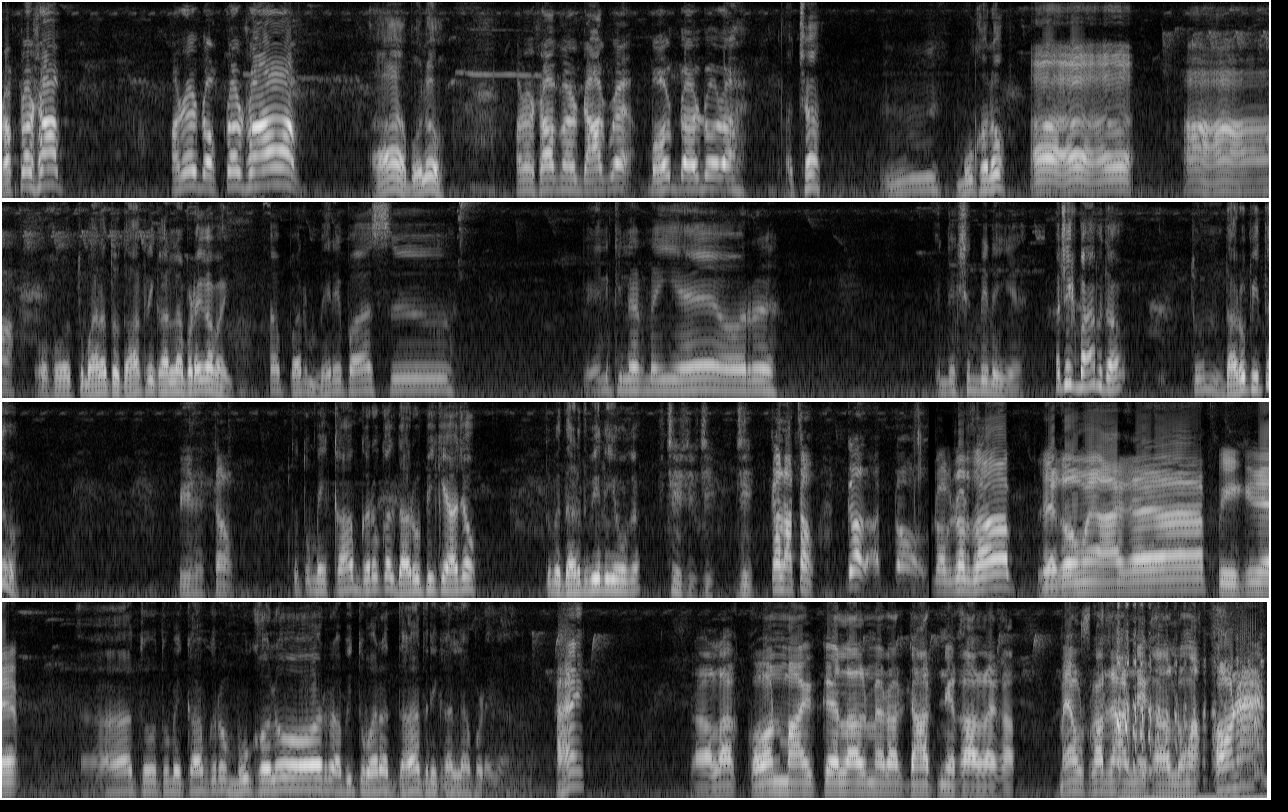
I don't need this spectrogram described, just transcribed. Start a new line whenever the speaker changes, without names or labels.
Doctor साहब। अरे doctor साहब।
हाँ बोलो।
अरे साहब मेरे दांत में बहुत दर्द हो रहा है।
अच्छा। हम्म, मुँह खोलो।
हाँ हाँ हाँ। हाँ हाँ हाँ।
ओहो तुम्हारा तो दांत निकालना पड़ेगा भाई। पर मेरे पास पेन किलर नहीं है और इंजेक्शन भी नहीं है। अच्छा एक बात बताओ। तुम दारू पीते हो?
पी लेता हूँ।
तो तुम एक काम करो कल दारू पी के आ जाओ। तुम्हें दर्द भी नहीं होगा।
जी जी जी जी कल आता हूँ कल आता हूँ। डॉक्टर साहब देखो मैं आ गया पी के।
हाँ तो तुम एक काम करो मुँह खोलो और अभी तुम्हारा दांत निकालना पड़ेगा।
हैं? साला कौन माइके लाल मेरा दांत निकालेगा? मैं उसका दांत निकाल लूँगा। कौन है?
